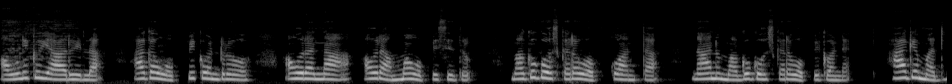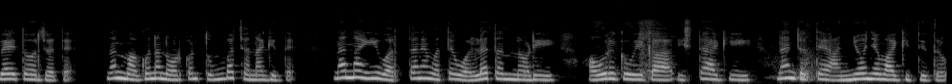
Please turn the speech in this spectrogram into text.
ಅವಳಿಗೂ ಯಾರೂ ಇಲ್ಲ. ಆಗ ಒಪ್ಪಿಕೊಂಡ್ರು ಅವರನ್ನು ಅವರ ಅಮ್ಮ ಒಪ್ಪಿಸಿದರು. ಮಗುಗೋಸ್ಕರ ಒಪ್ಕೋ ಅಂತ ನಾನು ಮಗುಗೋಸ್ಕರ ಒಪ್ಪಿಕೊಂಡೆ. ಹಾಗೆ ಮದುವೆ ಆಯಿತು ಅವ್ರ ಜೊತೆ. ನನ್ನ ಮಗುನ ನೋಡ್ಕೊಂಡು ತುಂಬ ಚೆನ್ನಾಗಿದ್ದೆ. ನನ್ನ ಈ ವರ್ತನೆ ಮತ್ತು ಒಳ್ಳೆತನ ನೋಡಿ ಅವರಿಗೂ ಈಗ ಇಷ್ಟ ಆಗಿ ನನ್ನ ಜೊತೆ ಅನ್ಯೋನ್ಯವಾಗಿದ್ದಿದ್ರು.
